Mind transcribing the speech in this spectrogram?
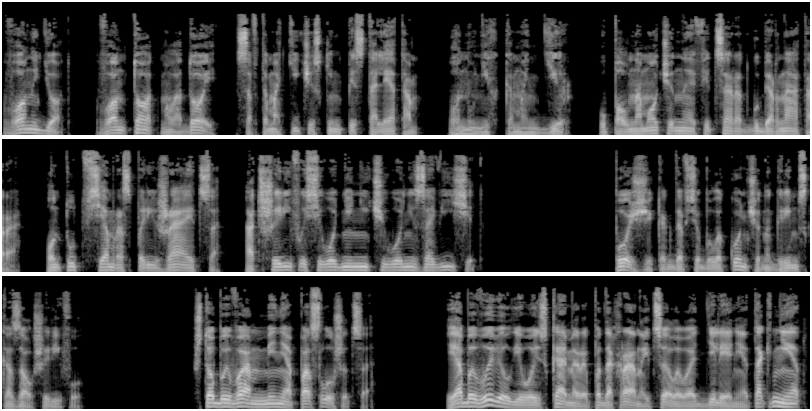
«Вон идет, вон тот, молодой, с автоматическим пистолетом. Он у них командир, уполномоченный офицер от губернатора. Он тут всем распоряжается, от шерифа сегодня ничего не зависит». Позже, когда все было кончено, Грим сказал шерифу чтобы вам меня послушаться. Я бы вывел его из камеры под охраной целого отделения. Так нет.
